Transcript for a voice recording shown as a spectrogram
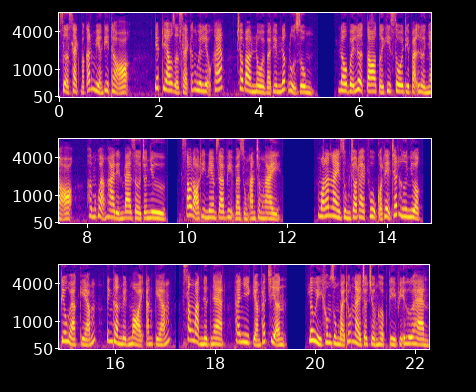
rửa sạch và cắt miếng thịt thỏ. Tiếp theo rửa sạch các nguyên liệu khác, cho vào nồi và thêm nước đủ dùng. Nấu với lửa to tới khi sôi thì vặn lửa nhỏ, hầm khoảng 2 đến 3 giờ cho nhừ. Sau đó thì nêm gia vị và dùng ăn trong ngày. Món ăn này dùng cho thai phụ có thể chất hư nhược, tiêu hóa kém, tinh thần mệt mỏi, ăn kém, sắc mặt nhợt nhạt, thai nhi kém phát triển. Lưu ý không dùng bài thuốc này cho trường hợp tỷ vị hư hàn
